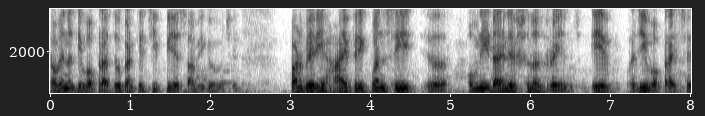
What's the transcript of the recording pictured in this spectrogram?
હવે નથી વપરાતું કારણ કે જીપીએસ આવી ગયું છે. પણ very high frequency omni directional range એ હજી વપરાય છે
